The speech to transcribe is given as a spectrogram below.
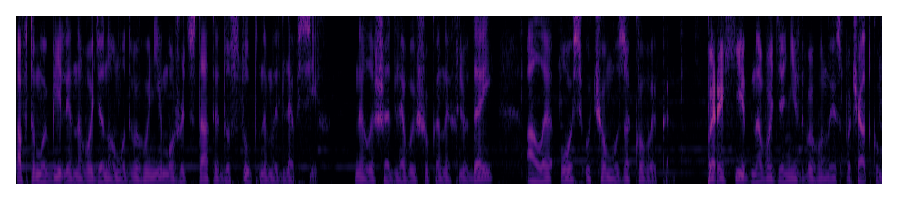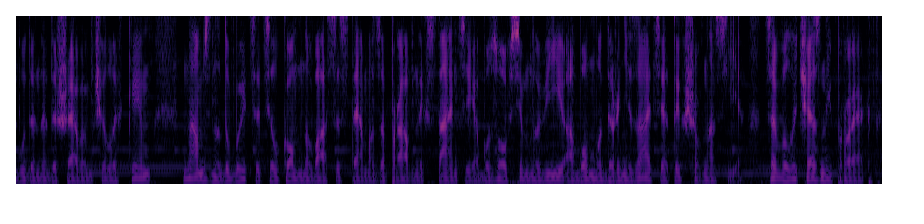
автомобілі на водяному двигуні можуть стати доступними для всіх, не лише для вишуканих людей, але ось у чому заковика. Перехід на водяні двигуни спочатку буде недешевим чи легким. Нам знадобиться цілком нова система заправних станцій або зовсім нові, або модернізація тих, що в нас є. Це величезний проект,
